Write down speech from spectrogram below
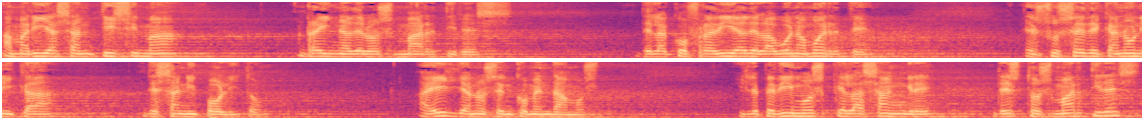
a María Santísima, Reina de los Mártires, de la Cofradía de la Buena Muerte en su sede canónica de San Hipólito. A ella nos encomendamos y le pedimos que la sangre de estos mártires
